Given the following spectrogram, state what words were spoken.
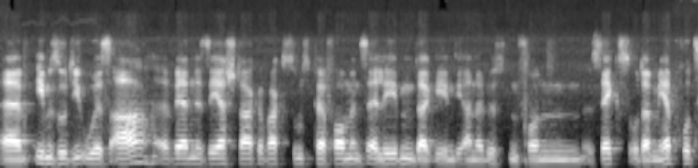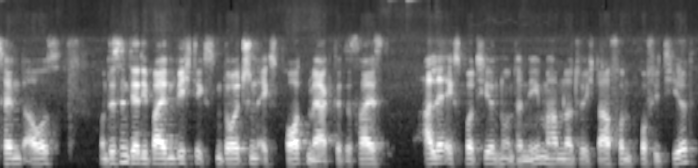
Ähm, ebenso die USA äh, werden eine sehr starke Wachstumsperformance erleben. Da gehen die Analysten von sechs oder mehr Prozent aus. Und das sind ja die beiden wichtigsten deutschen Exportmärkte. Das heißt, alle exportierenden Unternehmen haben natürlich davon profitiert.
